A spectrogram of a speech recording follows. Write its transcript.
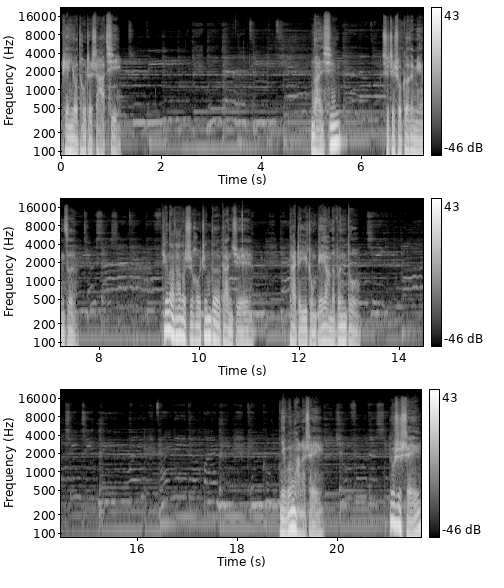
偏又透着傻气暖心是这首歌的名字。听到它的时候真的感觉带着一种别样的温度。你温暖了谁？又是谁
